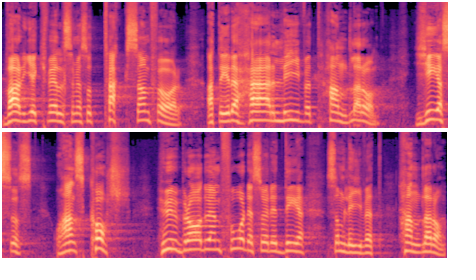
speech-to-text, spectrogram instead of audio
varje kväll, som jag är så tacksam för. Att det är det här livet handlar om. Jesus och hans kors. Hur bra du än får det så är det det som livet handlar om.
